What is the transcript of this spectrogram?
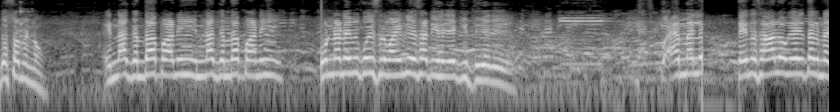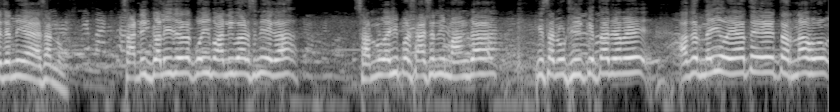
ਦੱਸੋ ਮੈਨੂੰ। ਇੰਨਾ ਗੰਦਾ ਪਾਣੀ, ਇੰਨਾ ਗੰਦਾ ਪਾਣੀ ਉਹਨਾਂ ਨੇ ਵੀ ਕੋਈ ਸੁਣਵਾਈ ਨਹੀਂ ਸਾਡੀ ਹਜੇ ਕੀਤੀ ਅਜੇ ਐਮਐਲਏ 3 ਸਾਲ ਹੋ ਗਏ ਅਜੇ ਤੱਕ ਨਜ਼ਰ ਨਹੀਂ ਆਇਆ ਸਾਨੂੰ। ਸਾਡੀ ਗਲੀ ਤਾਂ ਕੋਈ ਵਾਲੀ ਵਾਰਸ ਨਹੀਂ ਹੈਗਾ। ਸਾਨੂੰ ਇਹੀ ਪ੍ਰਸ਼ਾਸਨ ਦੀ ਮੰਗ ਆ ਕਿ ਸਾਨੂੰ ਠੀਕ ਕੀਤਾ ਜਾਵੇ। ਅਗਰ ਨਹੀਂ ਹੋਇਆ ਤੇ ਇਹ ਧਰਨਾ ਹੋ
